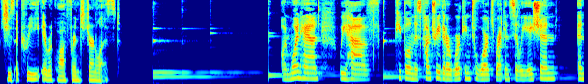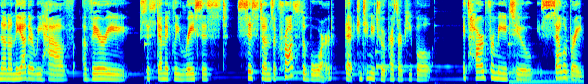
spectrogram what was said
She's a Cree Iroquois French journalist. On one hand, we have people in this country that are working towards reconciliation. And then on the other, we have a very systemically racist systems across the board that continue to oppress our people. It's hard for me to celebrate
